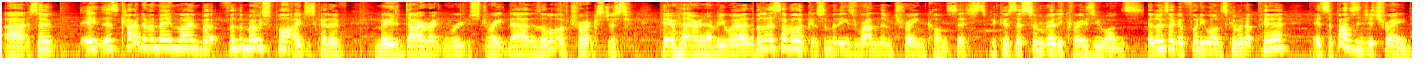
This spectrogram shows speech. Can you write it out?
Uh, so it, there's kind of a main line, but for the most part, I just kind of made a direct route straight there. There's a lot of trucks just here, there, and everywhere. But let's have a look at some of these random train consists because there's some really crazy ones. It looks like a funny one's coming up here. It's a passenger train.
